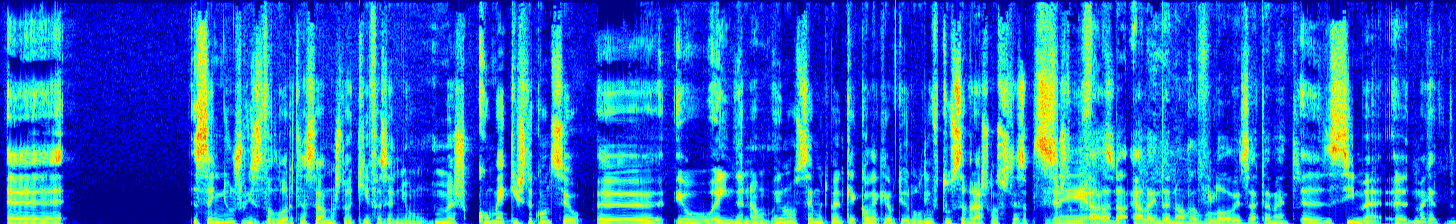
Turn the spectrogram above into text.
Uh, sem nenhum juízo de valor, atenção, não estou aqui a fazer nenhum, mas como é que isto aconteceu? Uh, eu ainda não, eu não sei muito bem que é, qual é que é o teor do livro, tu saberás com certeza, porque fizeste Sim, ela, não- ela ainda não revelou exatamente. Uh, de cima, uh, de,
